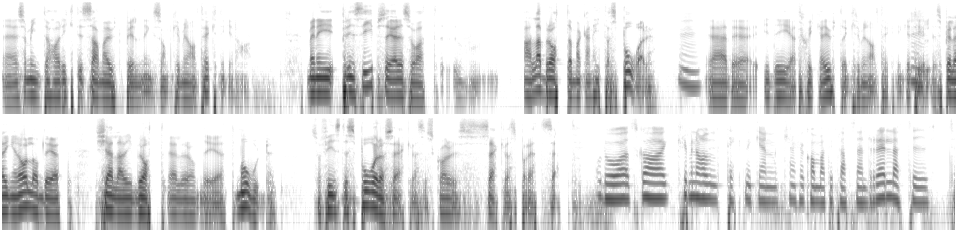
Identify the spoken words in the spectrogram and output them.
Eh, Som inte har riktigt samma utbildning som kriminalteknikerna har. Men i princip så är det så att alla brott där man kan hitta spår Mm. är det idé att skicka ut en kriminaltekniker Mm. till. Det spelar ingen roll om det är ett källarinbrott eller om det är ett mord. Så finns det spår att säkra så ska det säkras på rätt sätt. Och då ska kriminaltekniken kanske komma till platsen relativt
